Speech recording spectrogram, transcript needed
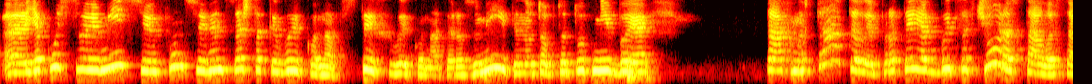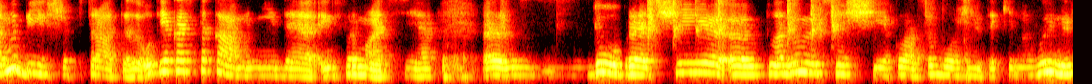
е, якусь свою місію, функцію він все ж таки виконав, встиг виконати, розумієте? Ну тобто, тут ніби. Так, ми втратили, проте якби це вчора сталося, ми більше втратили. От якась така мені йде інформація. Е, Добре, чи е, планується ще клас? Обожнюю такі новини.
